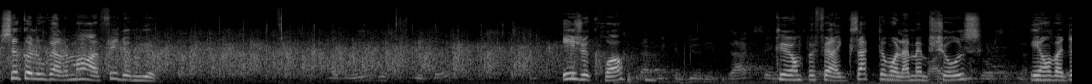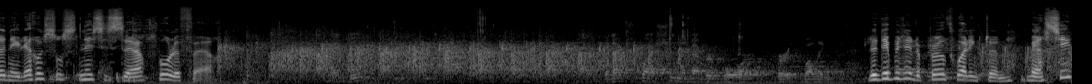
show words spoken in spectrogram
ce que le gouvernement a fait de mieux. Et je crois qu'on peut faire exactement la même chose et on va donner les ressources nécessaires pour le faire. Le député de Perth-Wellington. Merci.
